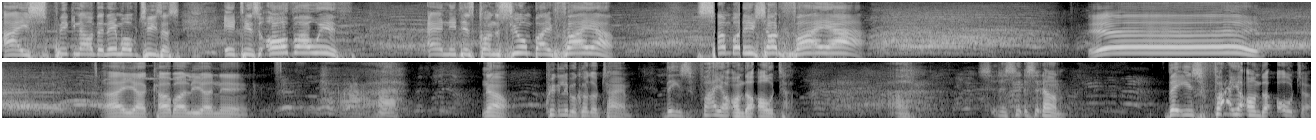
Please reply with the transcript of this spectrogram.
I speak now the name of Jesus. It is over with and it is consumed by fire. Somebody shout fire. Now, quickly because of time, there is fire on the altar. Ah. Sit, sit, sit down. There is fire on the altar.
